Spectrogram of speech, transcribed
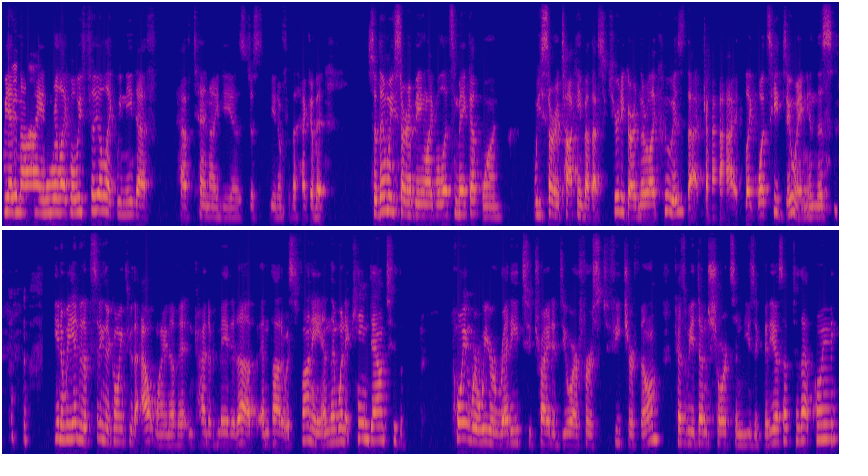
we had nine. And we're like, well, we feel like we need to have, have 10 ideas just, you know, for the heck of it. So then we started being like, well, let's make up one. We started talking about that security guard and they're like, who is that guy? Like, what's he doing in this? you know, we ended up sitting there going through the outline of it and kind of made it up and thought it was funny. And then when it came down to the point where we were ready to try to do our first feature film, because we had done shorts and music videos up to that point,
